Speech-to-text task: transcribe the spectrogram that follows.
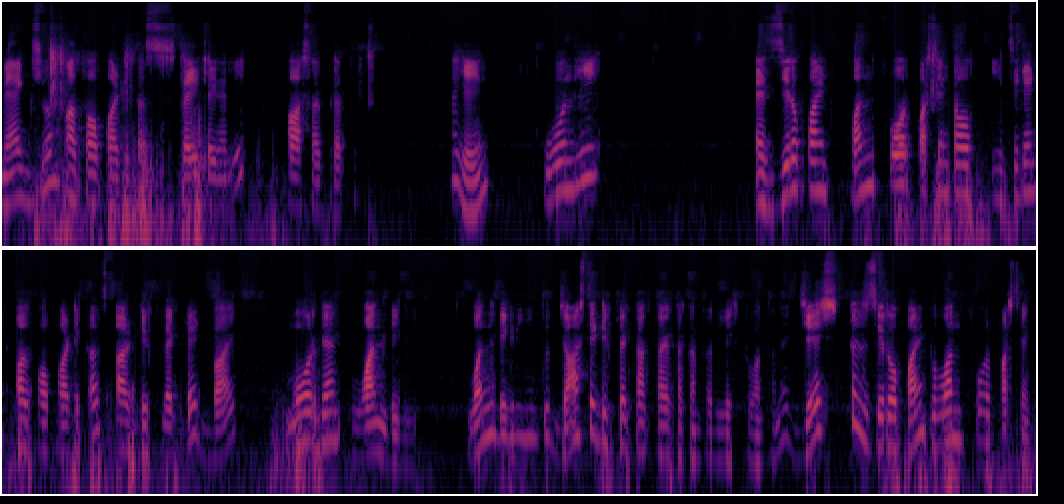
ಮ್ಯಾಕ್ಸಿಮಮ್ ಆಲ್ಫಾ ಪಾರ್ಟಿಕಲ್ಸ್ ಸ್ಟ್ರೈಟ್ ಲೈನಲ್ಲಿ ಪಾಸ್ ಆಗಿಬಿಡುತ್ತೆ ಹಾಗೆ ಓನ್ಲಿ ಝೀರೋ ಪಾಯಿಂಟ್ ಒನ್ ಫೋರ್ ಪರ್ಸೆಂಟ್ ಆಫ್ ಇನ್ಸಿಡೆಂಟ್ ಆಲ್ಫಾ ಪಾರ್ಟಿಕಲ್ಸ್ ಆರ್ ಡಿಫ್ಲೆಕ್ಟೆಡ್ ಬೈ ಮೋರ್ ದ್ಯಾನ್ ಒನ್ ಡಿಗ್ರಿ ಒನ್ ಡಿಗ್ರಿಗಿಂತ ಜಾಸ್ತಿ ಡಿಫ್ಲೆಕ್ಟ್ ಆಗ್ತಾ ಇರ್ತಕ್ಕಂಥದ್ದು ಎಷ್ಟು ಅಂತಂದರೆ ಜಸ್ಟ್ ಝೀರೋ ಪಾಯಿಂಟ್ ಒನ್ ಫೋರ್ ಪರ್ಸೆಂಟ್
